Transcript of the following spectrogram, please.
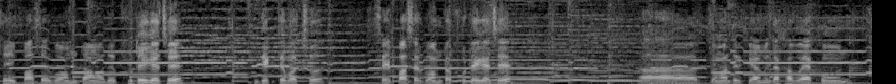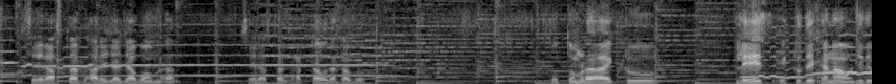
সেই পাশের গমটা আমাদের ফুটে গেছে। দেখতে পাচ্ছ, সেই পাশের গমটা ফুটে গেছে। আর তোমাদেরকে আমি দেখাবো এখন সেই রাস্তার ধারে যা যাব আমরা সেই রাস্তার ধারটাও দেখাবো। তো তোমরা একটু প্লিজ একটু দেখে নাও, যদি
